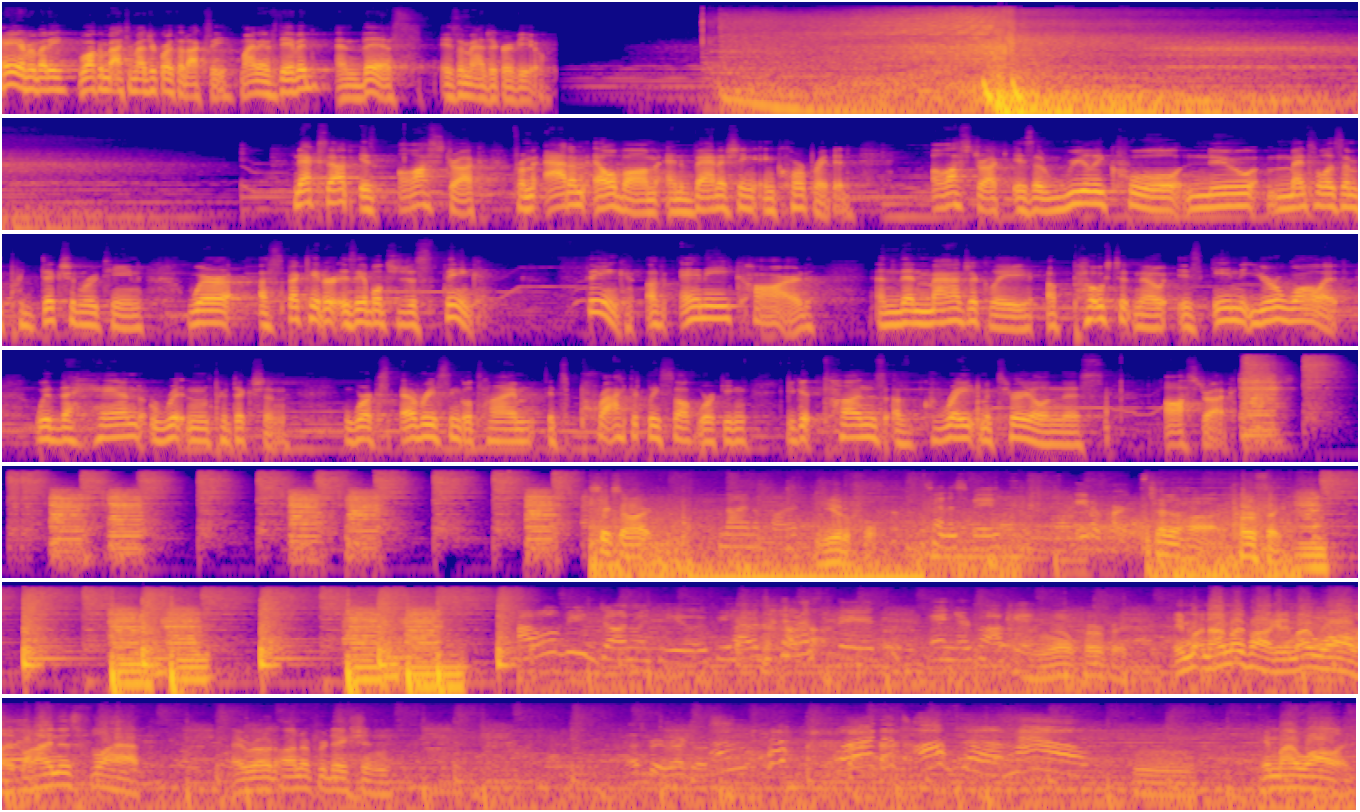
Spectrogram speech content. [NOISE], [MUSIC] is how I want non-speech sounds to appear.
Hey everybody, welcome back to Magic Orthodoxy. My name is David, and this is a Magic Review. Next up is Awestruck from Adam Elbaum and Vanishing Incorporated. Awestruck is a really cool new mentalism prediction routine where a spectator is able to just think, think of any card and then magically a post-it note is in your wallet with the handwritten prediction. It works every single time. It's practically self-working. You get tons of great material in this Awestruck. Six of heart. Nine of hearts. Beautiful. Ten of spades. Eight of hearts. Ten of heart. Perfect. With you if you have [LAUGHS] a ten of spades in your pocket. No, perfect. In my, not in my pocket, in my wallet, behind this flap, I wrote on a prediction. That's pretty reckless. Um, [LAUGHS] what? That's awesome. How? Hmm. In my wallet,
